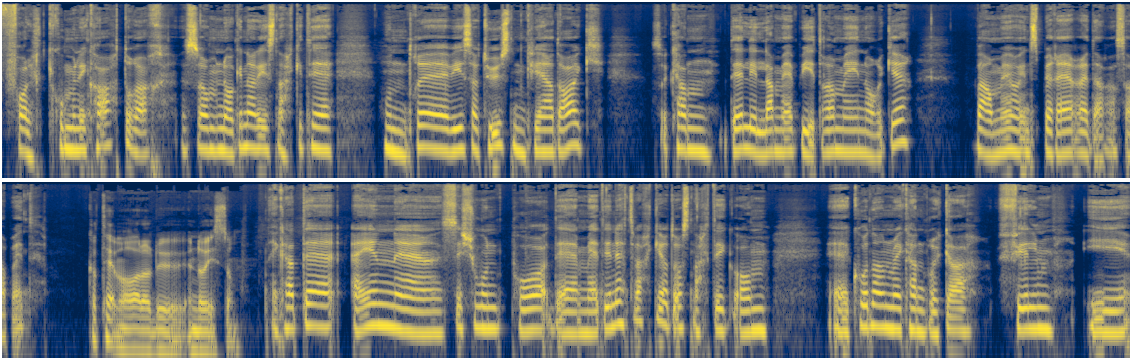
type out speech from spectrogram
folk, kommunikatorer, som noen av de snakker til hundrevis av tusen hver dag, så kan det lille vi bidrar med i Norge, være med å inspirere i deres arbeid. Hva tema var det du underviste om? Jeg hadde en eh, sesjon på det medienettverket, og da snakket jeg om eh, hvordan vi kan bruke film i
